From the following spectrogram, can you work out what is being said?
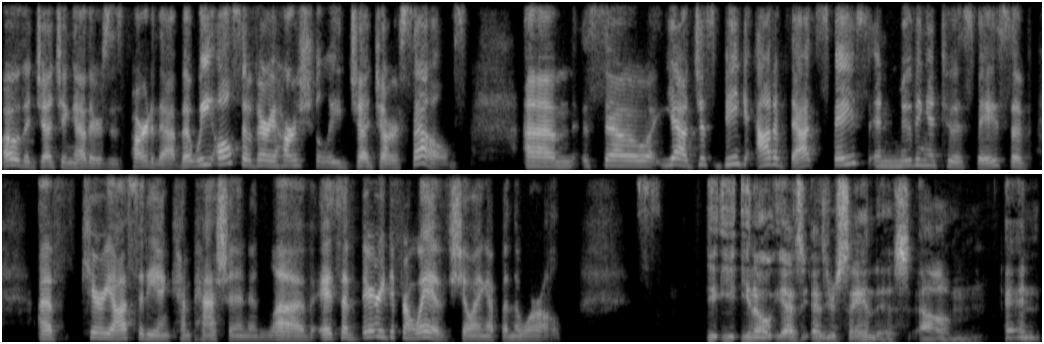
oh, the judging others is part of that. But we also very harshly judge ourselves. Um, so yeah, just being out of that space and moving into a space of of curiosity and compassion and love. It's a very different way of showing up in the world. You, you know, as as you're saying this, um, and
